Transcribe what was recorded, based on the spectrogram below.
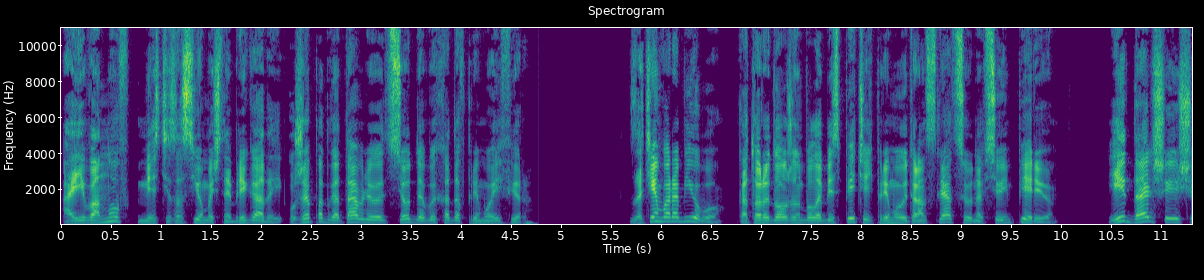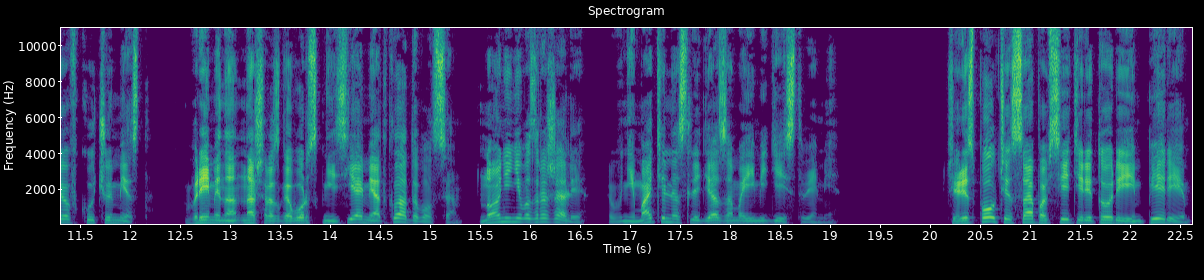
а Иванов вместе со съемочной бригадой уже подготавливает все для выхода в прямой эфир. Затем Воробьеву, который должен был обеспечить прямую трансляцию на всю империю. И дальше еще в кучу мест. Временно наш разговор с князьями откладывался, но они не возражали, внимательно следя за моими действиями. Через полчаса по всей территории империи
